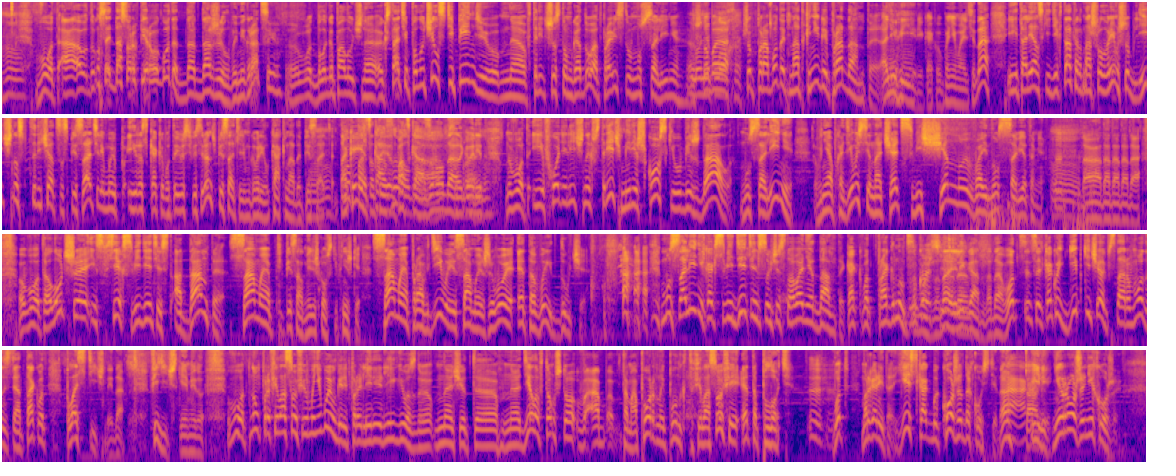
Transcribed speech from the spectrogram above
вот, а, вот, кстати, до 41 года до- дожил в эмиграции, вот, благополучно. Кстати, получил стипендию э, в 36 году от правительства Муссолини, э, Ну, чтобы, поработать над книгой про Данте, Алигьери, как вы понимаете, да? И итальянский диктатор нашел время, чтобы лично встречаться с писателем и, и рас- как вот Иосиф Виссарионович писателем говорил, как надо писать. Так Ну, и этот подсказывал, да, да, говорит. Вот, и в ходе личных встреч Мережковский убеждал Муссолини в необходимости начать священную войну с Советами. Да, да, да, да, да. Вот, а лучшее из всех свидетельств о Данте, самое, писал Мережковский в книжке, самое правдивое и самое живое — это вы, Дуче. Муссолини как свидетель существования Данте, как вот прогнуться Ну, можно, красиво, да, да. элегантно, да. Вот, кстати, какой гибкий человек в старом возрасте, а так вот пластичный, да, физически я имею в виду. Вот, ну, про философию мы не будем говорить, про рели- религиозную. Значит, э, дело в том, что в- об- там опорный пункт философии — это плоть. Вот, Маргарита, есть как бы кожа до кости, да? Так. Или ни рожи, ни кожи.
